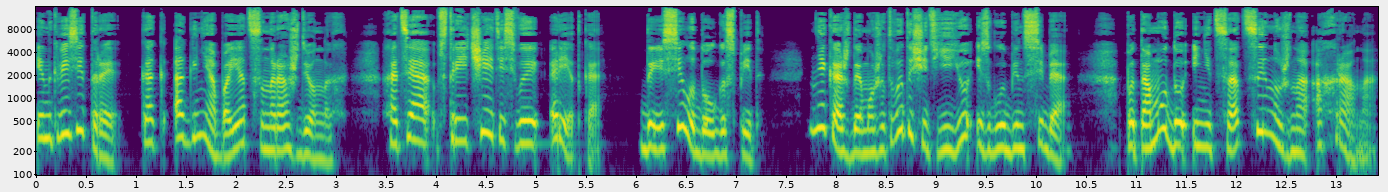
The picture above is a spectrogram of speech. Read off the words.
«Инквизиторы, как огня, боятся нарожденных, хотя встречаетесь вы редко, да и сила долго спит. Не каждая может вытащить ее из глубин себя, потому до инициации нужна охрана.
